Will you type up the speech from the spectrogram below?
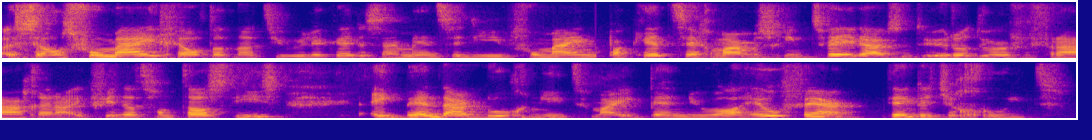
zelfs voor mij geldt dat natuurlijk. Hè. Er zijn mensen die voor mijn pakket zeg maar misschien 2000 euro durven vragen. Nou, ik vind dat fantastisch ik ben daar nog niet, maar ik ben nu al heel ver. Ik denk dat je groeit.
